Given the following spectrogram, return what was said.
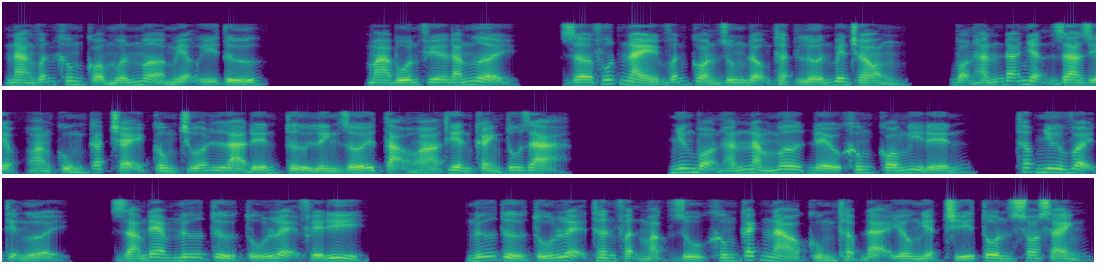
nàng vẫn không có muốn mở miệng ý tứ. Mà bốn phía đám người, giờ phút này vẫn còn rung động thật lớn bên trong, bọn hắn đã nhận ra diệp hoang cùng cắt chạy công chúa là đến từ linh giới tạo hóa thiên cảnh tu giả. Nhưng bọn hắn nằm mơ đều không có nghĩ đến, thấp như vậy thì người, dám đem nữ tử tú lệ phế đi. Nữ tử tú lệ thân phận mặc dù không cách nào cùng thập đại yêu nghiệt trí tôn so sánh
